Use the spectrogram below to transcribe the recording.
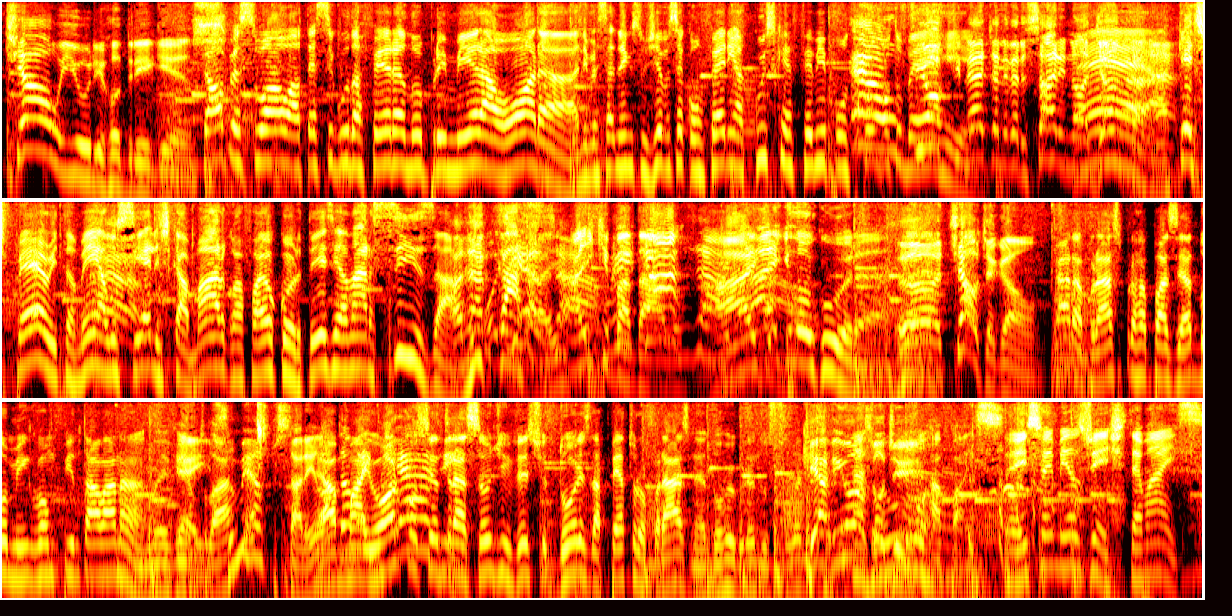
Tchau, Yuri Rodrigues. Tchau, pessoal. Até segunda-feira no Primeira Hora. Aniversário nesse dia você confere em acústicafm.com.br. É o Fiuk, né? De aniversário, não É, adianta, a né? Katy Perry também, a Luciele Camargo, Rafael Cortez e a Narcisa. Ricaça. Ai, que badalo. Ai, Ai, que loucura. Ah, tchau, Diegão. Cara, abraço pra rapaziada. Domingo vamos pintar lá na- no evento É lá. isso mesmo, estarei É lá a também, maior Kevin. concentração de investidores da Petrobras, né? Do Rio Grande do Sul. Kevin Oswald. Uh, rapaz. É isso aí mesmo, gente. Até mais.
